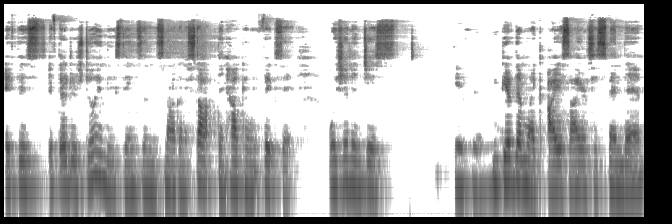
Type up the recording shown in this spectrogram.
if this if they're just doing these things and it's not going to stop, then how can we fix it? We shouldn't just Give them give them like ISI or suspend them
